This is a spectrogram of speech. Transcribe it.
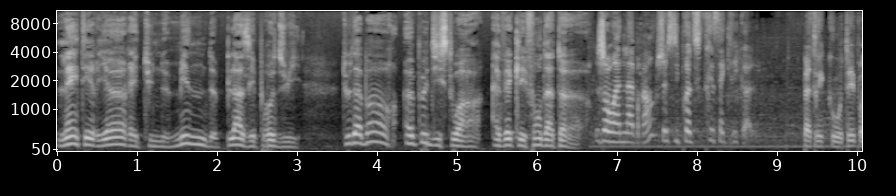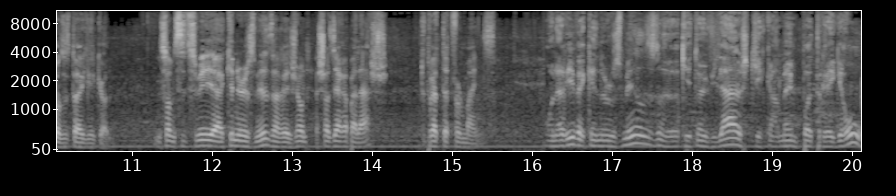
L'intérieur est une mine de plats et produits. Tout d'abord, un peu d'histoire avec les fondateurs. Joanne Labranche, je suis productrice agricole. Patrick Côté, producteur agricole. Nous sommes situés à Kinners Mills, dans la région de Chaudière-Appalaches tout près de Thetford Mines. On arrive à Kenners Mills, euh, qui est un village qui est quand même pas très gros,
